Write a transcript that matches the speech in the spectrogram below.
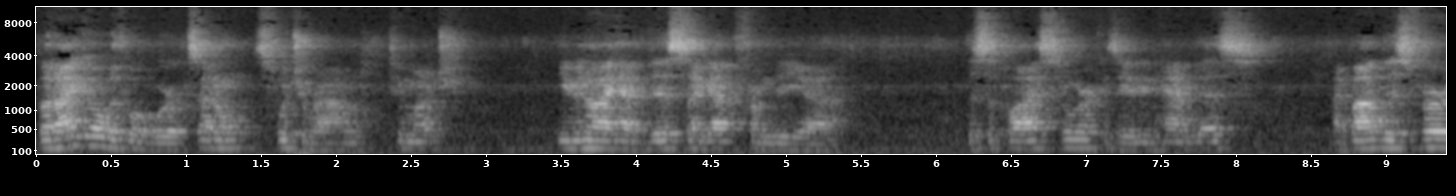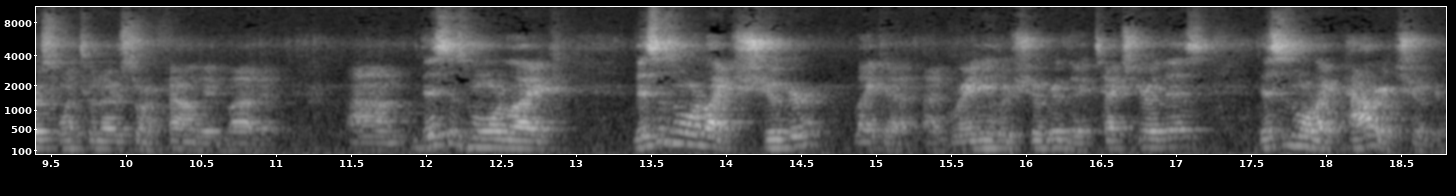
but I go with what works. I don't switch around too much. Even though I have this, I got from the uh, the supply store because they didn't have this. I bought this first, went to another store and found it and bought it. Um, this is more like this is more like sugar, like a, a granular sugar. The texture of this. This is more like powdered sugar.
